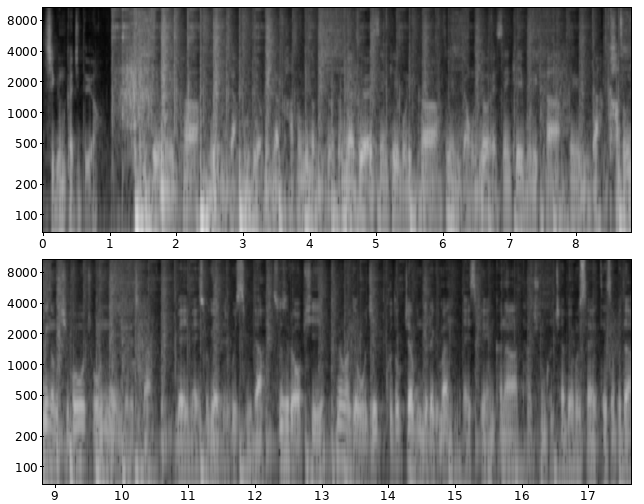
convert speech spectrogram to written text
지금까지도요. SNK 모니카 하승입니다. 모두 역시나 가성비 넘치면서 안녕하세요 SNK 모니카 하승입니다. 오늘 SNK 모니카 하승입니다. 가성비 넘치고 좋은 내용들의 차량 매일매일 소개해드리고 있습니다. 수수료 없이 투명하게 오직 구독자분들에게만 SK 엔카나 타 중고차 매물 사이트에서보다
